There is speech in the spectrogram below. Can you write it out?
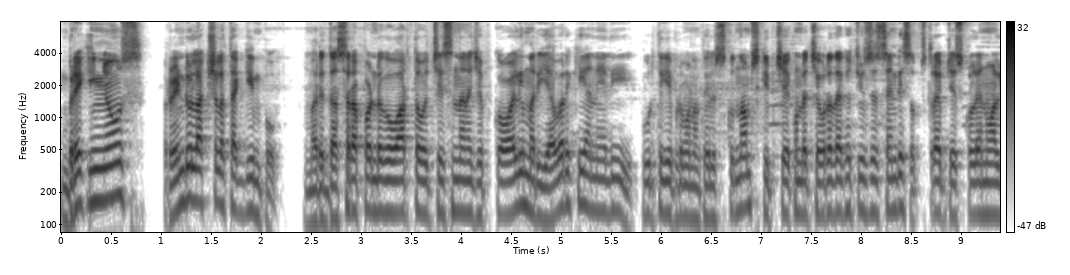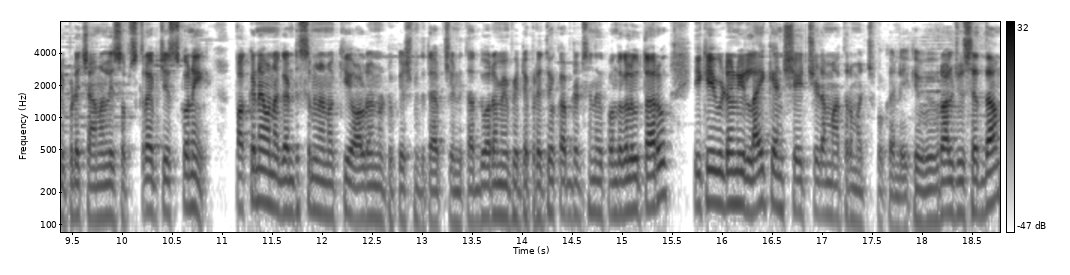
బ్రేకింగ్ న్యూస్ రెండు లక్షల తగ్గింపు. మరి దసరా పండుగ వార్త వచ్చేసిందని చెప్పుకోవాలి. మరి ఎవరికి అనేది పూర్తిగా ఇప్పుడు మనం తెలుసుకుందాం. స్కిప్ చేయకుండా చివరి దాకా చూసేసండి సబ్స్క్రైబ్ చేసుకోలేని వాళ్ళు ఇప్పుడే ఛానల్ని సబ్స్క్రైబ్ చేసుకొని పక్కనే ఉన్న గంట సిమ్లను నొక్కి ఆల్ నోటిఫికేషన్ మీద ట్యాప్ చేయండి. తద్వారా మేము పెట్టే ప్రతి ఒక్క అప్డేట్స్ అనేది పొందగలుగుతారు. ఇక ఈ వీడియోని లైక్ అండ్ షేర్ చేయడం మాత్రం మర్చిపోకండి. ఇక వివరాలు చూసేద్దాం.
